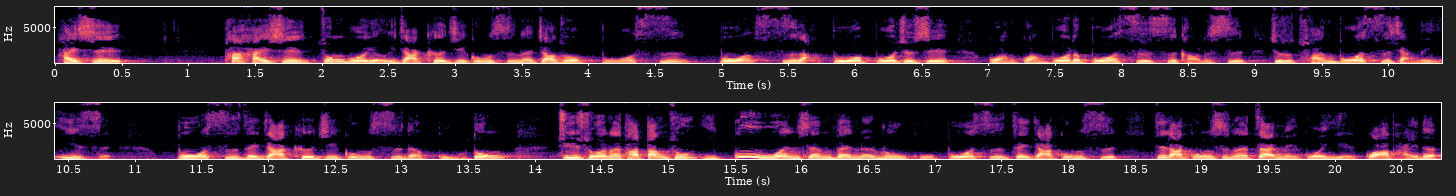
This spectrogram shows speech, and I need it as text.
还是他还是中国有一家科技公司呢，叫做博思波斯啦，波波就是广广播的波斯，思考的思，就是传播思想的意思。波斯这家科技公司的股东，据说呢，他当初以顾问身份呢入股波斯这家公司，这家公司呢在美国也挂牌的。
